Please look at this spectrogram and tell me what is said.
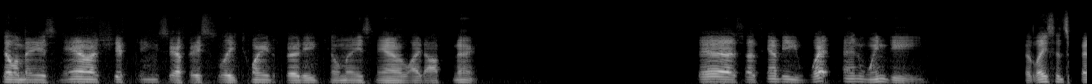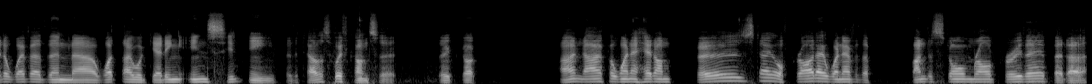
kilometres an hour, shifting southeasterly 20 to 30 kilometres an hour late afternoon. Yeah, so it's going to be wet and windy. At least it's better weather than uh, what they were getting in Sydney for the Taylor Swift concert. They got, I don't know if it went ahead on Thursday or Friday, whenever the thunderstorm rolled through there, but uh,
